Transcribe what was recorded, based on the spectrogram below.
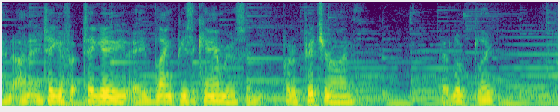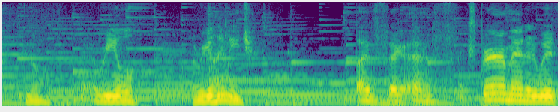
And, and take, a, take a, a blank piece of canvas and put a picture on that looked like, you know, a real, a real image. I've, I've experimented with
